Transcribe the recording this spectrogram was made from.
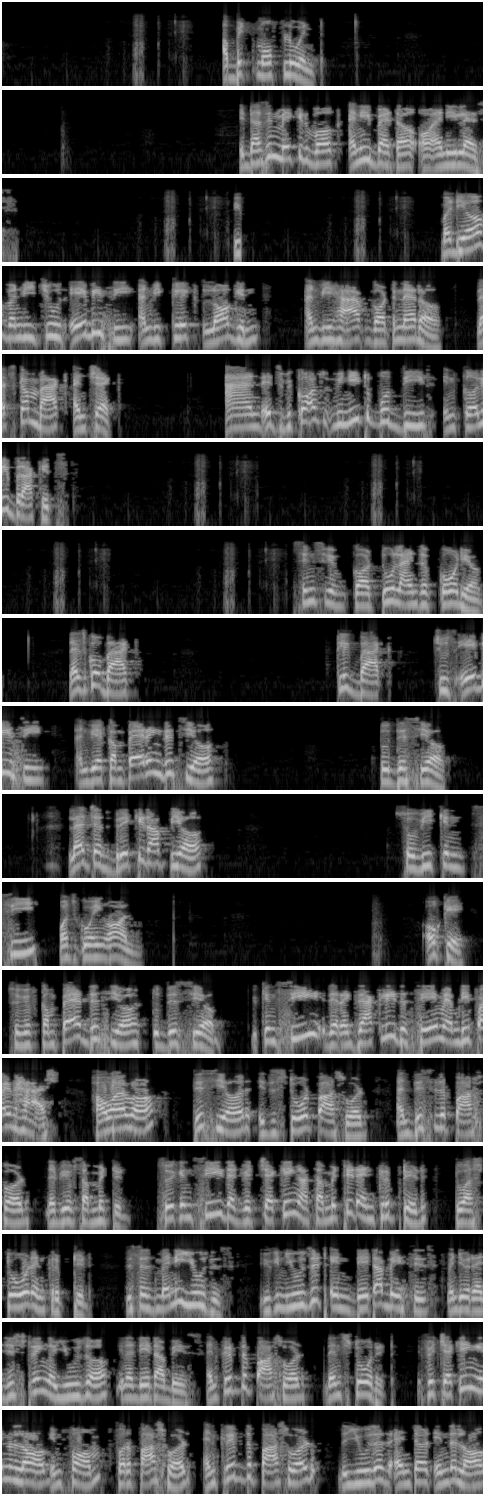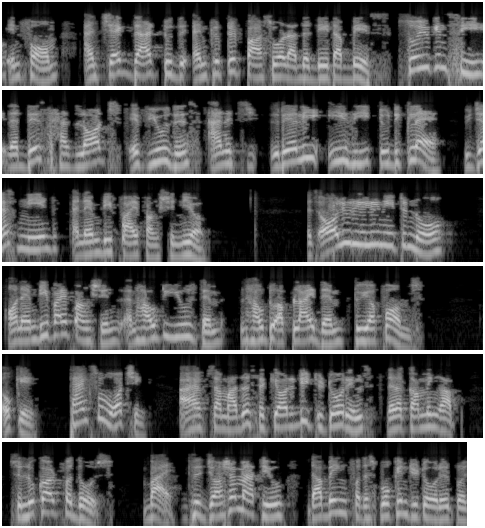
a bit more fluent. It doesn't make it work any better or any less. But here when we choose ABC and we click login and we have got an error. Let's come back and check. And it's because we need to put these in curly brackets since we've got two lines of code here. Let's go back click back, choose ABC and we are comparing this year to this year. Let's just break it up here so we can see what's going on. Okay, so we've compared this year to this year. You can see they're exactly the same MD5 hash. However, this year is the stored password and this is the password that we have submitted. So you can see that we're checking our submitted encrypted to our stored encrypted. This has many uses. You can use it in databases when you're registering a user in a database. Encrypt the password, then store it. If you're checking in a log in form for a password, encrypt the password the users entered in the log in form and check that to the encrypted password at the database. So you can see that this has lots of uses and it's really easy to declare. You just need an MD5 function here. That's all you really need to know on MD5 functions and how to use them and how to apply them to your forms. Okay, thanks for watching. I have some other security tutorials that are coming up, so look out for those. Bye. This is Joshua Matthew dubbing for the spoken tutorial project.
